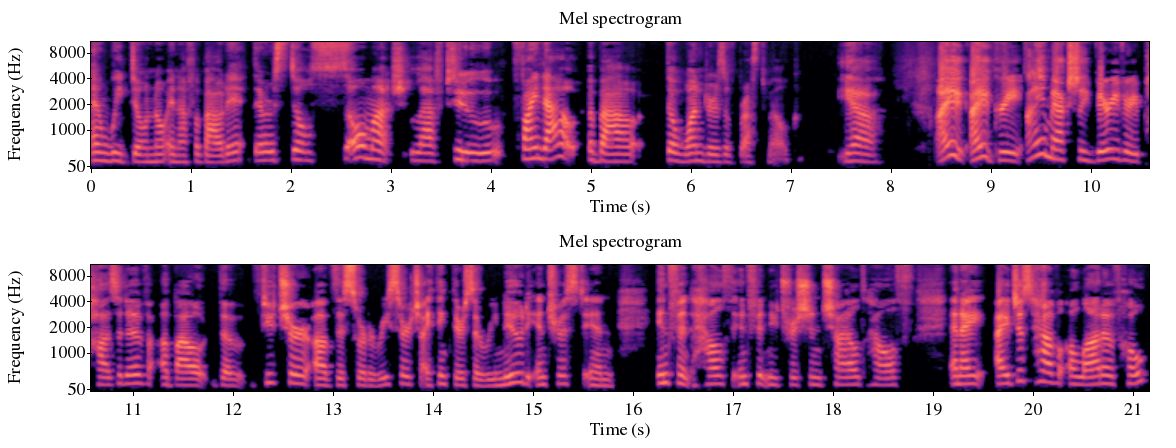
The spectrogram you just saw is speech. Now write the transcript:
and we don't know enough about it there is still so much left to find out about the wonders of breast milk yeah I, I agree. I am actually very, very positive about the future of this sort of research. I think there's a renewed interest in infant health, infant nutrition, child health. And I, I just have a lot of hope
